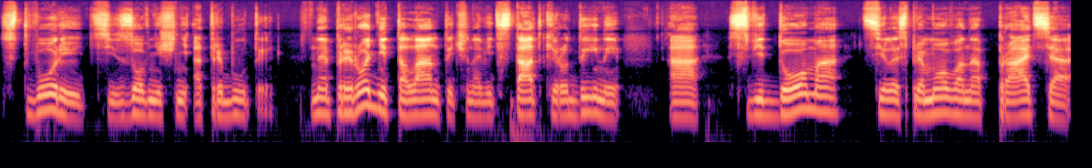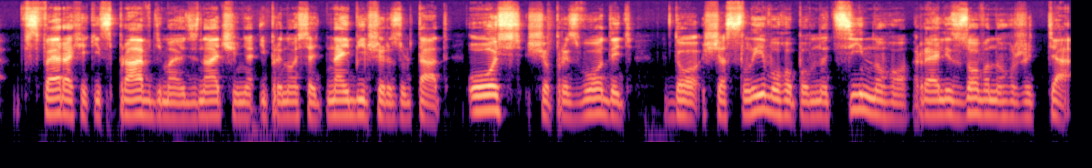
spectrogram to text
створюють ці зовнішні атрибути не природні таланти чи навіть статки родини, а свідома, цілеспрямована праця в сферах, які справді мають значення і приносять найбільший результат. Ось що призводить до щасливого, повноцінного, реалізованого життя.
